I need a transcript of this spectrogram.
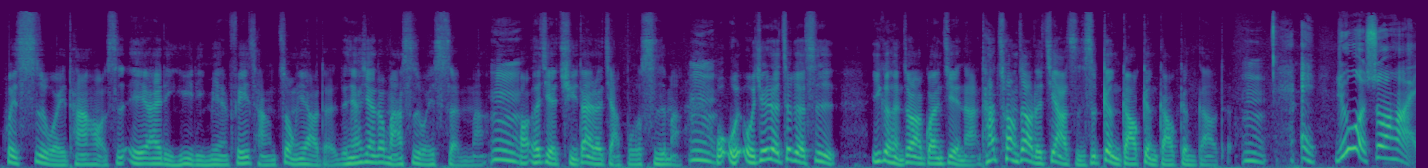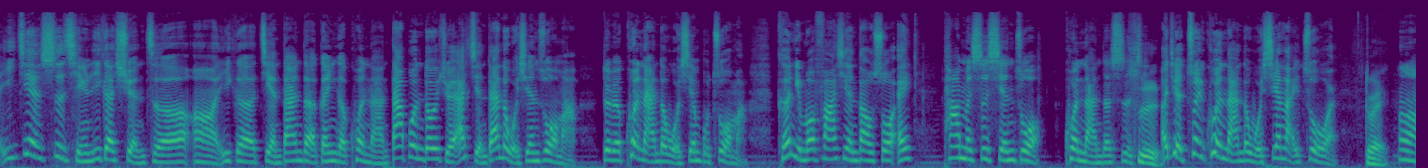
会视为它哈是 AI 领域里面非常重要的，人家现在都把它视为神嘛，嗯，好而且取代了贾博斯嘛，嗯，我我我觉得这个是一个很重要的关键呐，它创造的价值是更高、更高、更高的。嗯，哎，如果说哈一件事情一个选择啊，一个简单的跟一个困难，大部分都会觉得哎，简单的我先做嘛，对不对？困难的我先不做嘛。可你有没有发现到说，哎，他们是先做？困难的事情，是而且最困难的，我先来做。哎，对，嗯，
